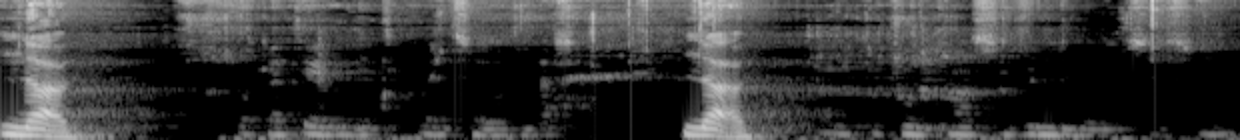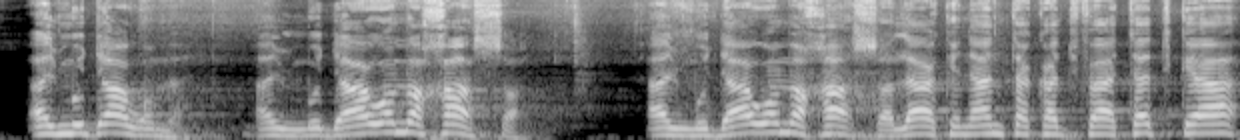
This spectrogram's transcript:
نعم. نعم. المداومة. المداومة خاصة. المداومة خاصة. لكن أنت قد فاتتك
